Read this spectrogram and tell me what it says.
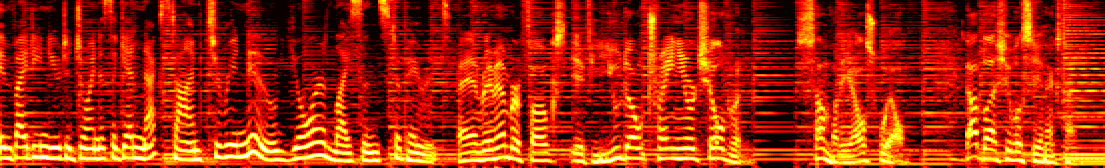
inviting you to join us again next time to renew your license to parent. And remember, folks, if you don't train your children, somebody else will. God bless you. We'll see you next time.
